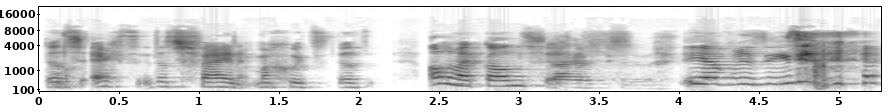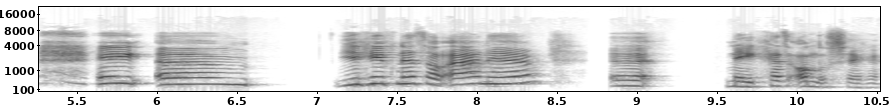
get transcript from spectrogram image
Dat is echt, dat is fijn. Maar goed, dat, allemaal kansen. Ja, ja precies. hey, um, je geeft net al aan, hè. Nee, ik ga het anders zeggen.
